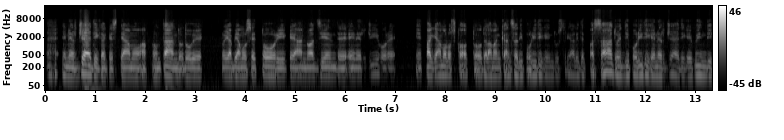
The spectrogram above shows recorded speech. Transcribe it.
eh, energetica che stiamo affrontando, dove noi abbiamo settori che hanno aziende energivore e paghiamo lo scotto della mancanza di politiche industriali del passato e di politiche energetiche, quindi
